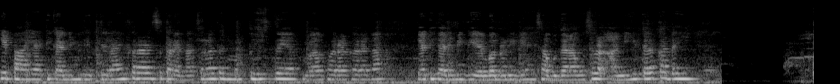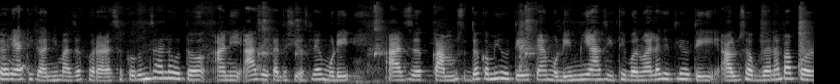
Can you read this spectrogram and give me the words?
हे पहा या ठिकाणी मी घेतलेलं आहे. फराळाचं करायला चला तर मग तुम्हीच या फराळ करायला. या ठिकाणी मी बनवलेली आहे साबुदाणा उसळ आणि ही तडका दही. तर या ठिकाणी माझं फराळाचं करून झालं होतं. आणि आज एकादशी असल्यामुळे आज कामसुद्धा कमी होते. त्यामुळे मी आज इथे बनवायला घेतले होते. आलू साबुदाणा पापड.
